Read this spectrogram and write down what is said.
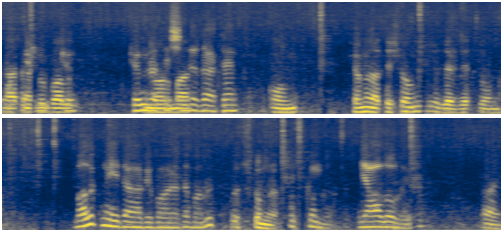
Zaten bu balık Kömür Normal. ateşinde zaten. ol, kömür ateşi olunca lezzetli olmuş. Balık neydi abi bu arada balık? Uskumru. Uskumru. Yağlı oluyor. Aynen.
